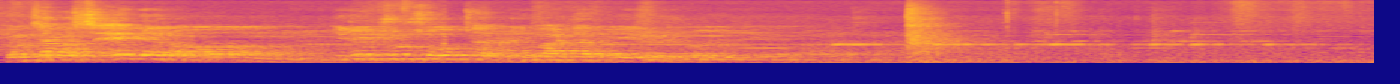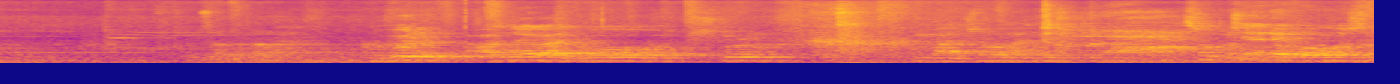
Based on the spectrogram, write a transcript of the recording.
경사가 세면은 이를 줄수 없잖아. 이 말대로 이를 줘야지. 그걸 앉아가지고 줄 맞춰가지고 계속 째려보고서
